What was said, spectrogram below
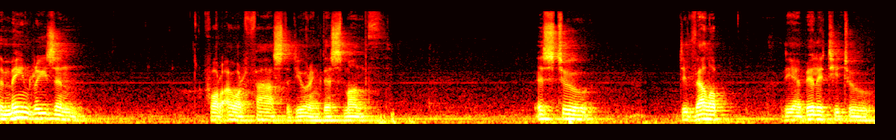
The main reason for our fast during this month is to develop the ability to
